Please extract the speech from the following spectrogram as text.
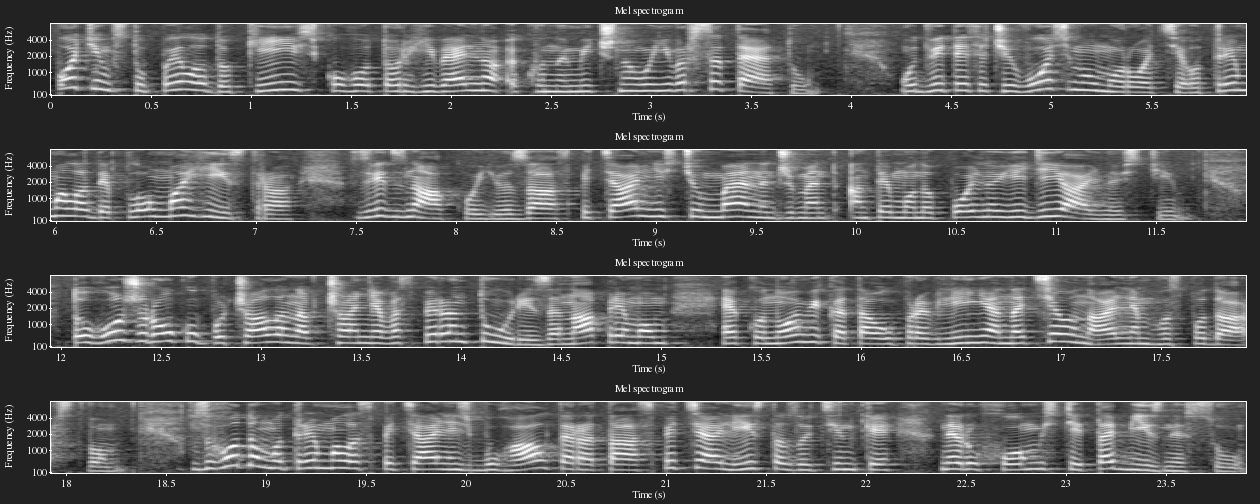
Потім вступила до Київського торгівельно-економічного університету. У 2008 році отримала диплом магістра з відзнакою за спеціальністю менеджмент антимонопольної діяльності. Того ж року почала навчання в аспірантурі за напрямом економіка та управління національним господарством. Згодом отримала спеціальність бухгалтера та спеціаліста з оцінки нерухомості та бізнесу.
